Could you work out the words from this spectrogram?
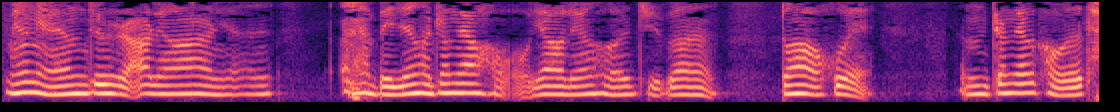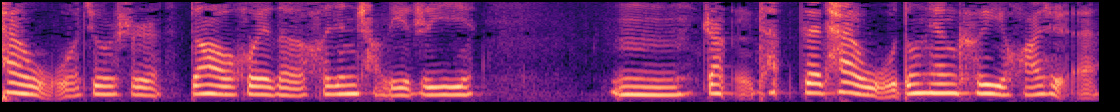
明年就是二零二二年，北京和张家口要联合举办冬奥会。嗯，张家口的太武就是冬奥会的核心场地之一。嗯，张太在太武冬天可以滑雪，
